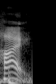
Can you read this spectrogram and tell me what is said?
Hi,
